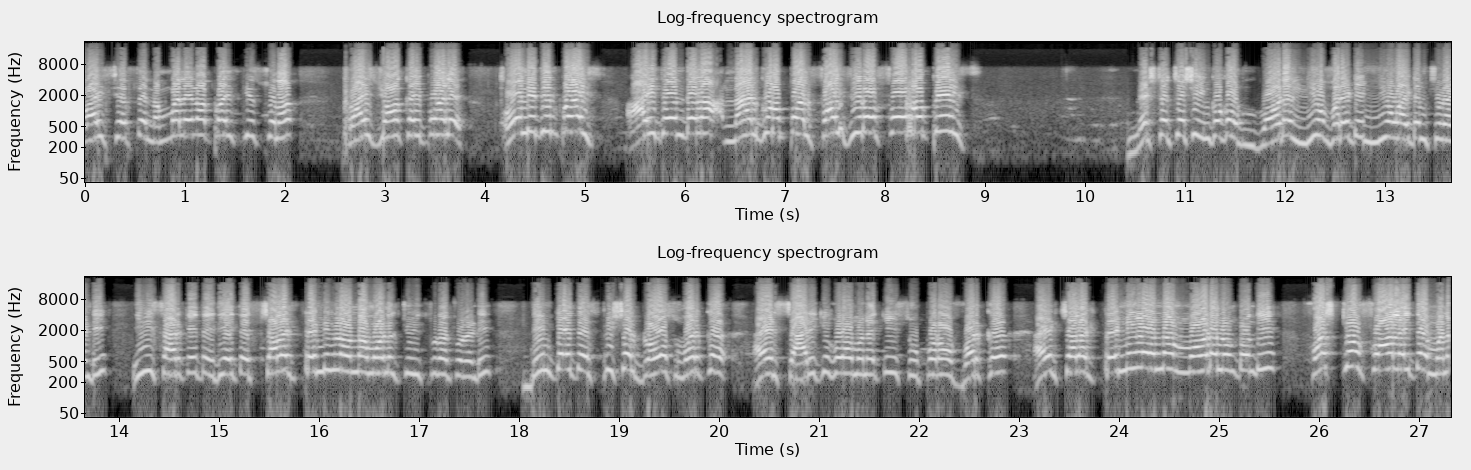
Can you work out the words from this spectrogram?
ప్రైస్ చెప్తే నమ్మలేనా ప్రైస్కి ఇస్తున్నా. ప్రైస్ జాక్ అయిపోవాలి. ఓన్లీ దీని ప్రైస్ ఐదు వందల నాలుగు రూపాయలు. Five zero four rupees. Next వచ్చేసి ఇంకొక model new variety new item చూడండి. ఈ అయితే ఇది అయితే చాలా ట్రెండింగ్లో ఉన్న మోడల్ చూపిస్తున్నా చూడండి. దీనికైతే స్పెషల్ బ్లౌజ్ వర్క్ అండ్ శారీకి కూడా మనకి సూపర్ ఆఫ్ వర్క్ అండ్ చాలా ట్రెండింగ్లో ఉన్న మోడల్ ఉంటుంది. ఫస్ట్ ఆఫ్ ఆల్ అయితే మన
